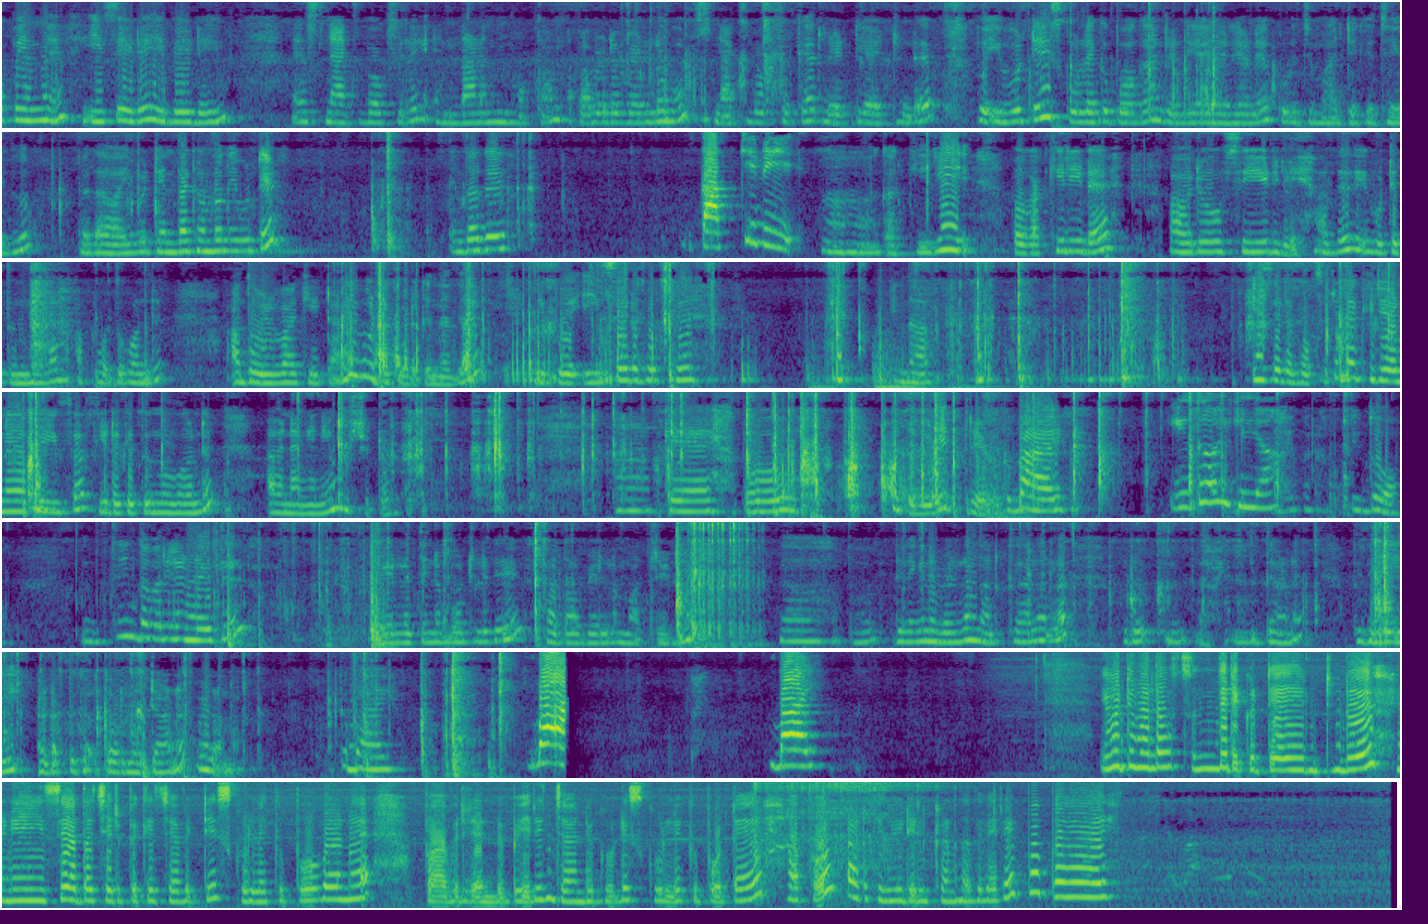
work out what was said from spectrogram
അപ്പോൾ ഇന്ന് ഈസയുടെയും ഇവയുടെയും സ്നാക്സ് ബോക്സിൽ എന്താണെന്ന് നോക്കാം. അപ്പോൾ അവരുടെ വെള്ളവും സ്നാക്സ് ബോക്സൊക്കെ റെഡി ആയിട്ടുണ്ട്. അപ്പോൾ ഇവട്ടി സ്കൂളിലേക്ക് പോകാൻ റെഡി ആയി വരികയാണ് കുളിച്ച് മാറ്റിയൊക്കെ ചെയ്തു. അപ്പോൾ ഇതാ ഇവട്ടി എന്തൊക്കെ ഉണ്ടോന്ന് ഇവട്ടി? എന്താ അത് കക്കിരി. ആ കക്കിരി. അപ്പോൾ കക്കിരിയുടെ ആ ഒരു സീഡില്ലേ അത് ഇവട്ടി തിന്നില്ല അപ്പോൾ അതുകൊണ്ട് അത് ഒഴിവാക്കിയിട്ടാണ് ഇവട്ടി കൊടുക്കുന്നത്. ഇപ്പോൾ ഈ സൈഡ് ബോക്സ് എന്താ ഈ സൈഡ് ഇട്ട് കക്കിരിയാണ് അപ്പോൾ പീസ സീഡൊക്കെ തിന്നുകൊണ്ട് അവൻ അങ്ങനെയും പിടിച്ചിട്ടു ഓക്കെ അപ്പോൾ ഇന്നത്തെ വീഡിയോ ഇത്രയേ ഉള്ളൂ. ബൈ ഇതോ ഇല്ല. ഇതോ ഇത്? എന്താ പറയണ്ടത് വെള്ളത്തിന്റെ ബോട്ടിൽ ഇത് സാധാ വെള്ളം മാത്രമേ ഉള്ളൂ. അപ്പോൾ ഇതിലിങ്ങനെ വെള്ളം നടക്കുക എന്നുള്ള ഒരു ഇതാണ്. ഇതിന്റെ ഈ അടപ്പ് തുറന്നിട്ടാണ് വെള്ളം നടക്കുക ബൈ ബൈ ബൈ ഇവിടെ നല്ല സുന്ദരി കുട്ടിയായിട്ടുണ്ട്. ഇനി ഈസി അതാ ചെരുപ്പൊക്കെ ചവിട്ടി സ്കൂളിലേക്ക് പോവാണ്. അപ്പോൾ അവർ രണ്ടുപേരും ജാന്റെ കൂടെ സ്കൂളിലേക്ക് പോട്ടെ. അപ്പോൾ അടുത്ത വീഡിയോയിൽ കാണുന്നത് വരെ ബൈ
